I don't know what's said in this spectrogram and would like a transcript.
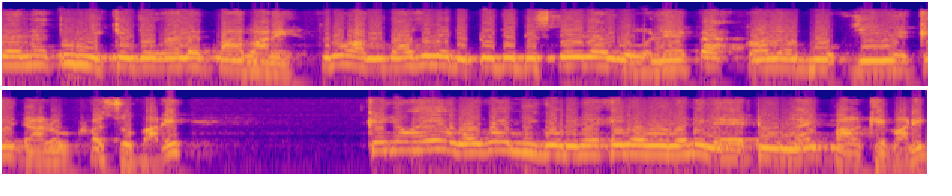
နန်နဲ့သူ့ညီကင်ဂျုံအန်လည်းပါပါတယ်သူတို့ကမိသားစုနဲ့ဒီပီတီဒစ်စတေးလန်ကိုလေပတ်သွားရောက်ဖို့ရည်ရွယ်ခဲ့တာလို့ထွက်ဆိုပါတယ်ကင်ဂျုံအန်ရဲ့ဝန်ခွဲညီကိုတွေနဲ့အိမ်တော်ဝင်တွေနဲ့လည်းအတူလိုက်ပါခဲ့ပါတယ်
